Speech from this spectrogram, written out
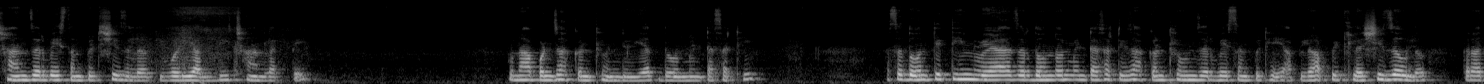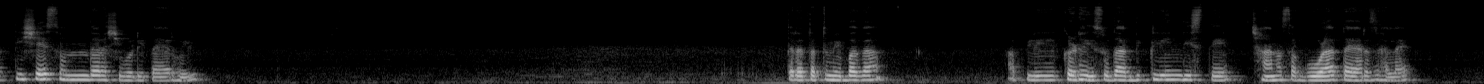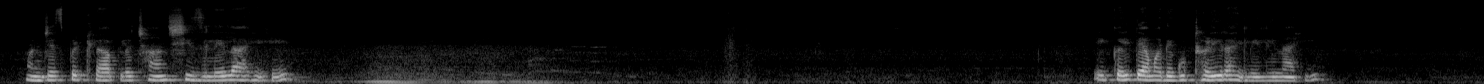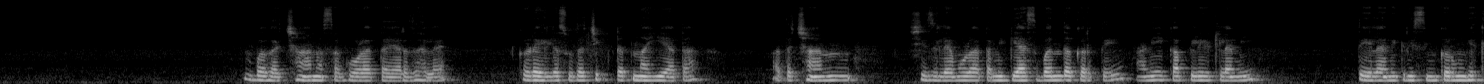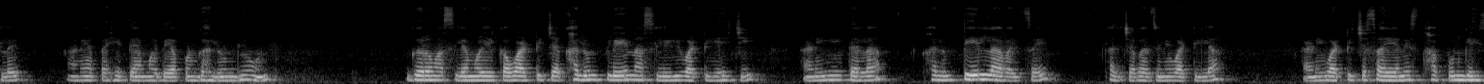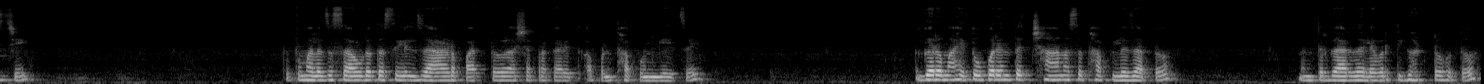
छान जर बेसनपीठ शिजलं की वडी अगदी छान लागते. पुन्हा आपण झाकण ठेवून देऊयात दोन मिनटासाठी. असं दोन ते तीन वेळा जर दोन दोन मिनटासाठी झाकण ठेवून जर बेसनपीठ हे आपलं पिठलं शिजवलं तर अतिशय सुंदर अशी वडी तयार होईल. तर आता तुम्ही बघा आपली कढईसुद्धा अगदी क्लीन दिसते. छान असा गोळा तयार झाला आहे म्हणजेच पिठलं आपलं छान शिजलेलं आहे हे. एकही त्यामध्ये गुठळी राहिलेली नाही. बघा छान असा गोळा तयार झाला आहे कढईला सुद्धा चिकटत नाही आहे आता. आता छान शिजल्यामुळं आता मी गॅस बंद करते आणि एका प्लेटला मी तेलाने ग्रीसिंग करून घेतलं आहे आणि आता हे त्यामध्ये आपण घालून घेऊन गरम असल्यामुळे एका वाटीच्या खालून प्लेन असलेली वाटी घ्यायची आणि त्याला खालून तेल लावायचं आहे खालच्या बाजूने वाटीला आणि वाटीच्या साह्याने थापून घ्यायचे. तर तुम्हाला जसं आवडत असेल जाड पातळ अशा प्रकारे आपण थापून घ्यायचं आहे गरम आहे तोपर्यंत छान असं थापलं जातं. नंतर गार झाल्यावरती घट्ट होतं.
